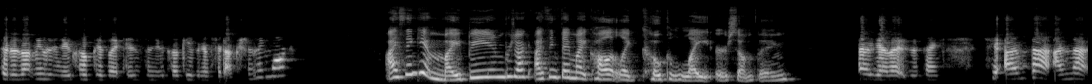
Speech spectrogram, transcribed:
So does that mean the new Coke is like is the new Coke even in production anymore? I think it might be in project I think they might call it like Coke Light or something. Oh yeah, that is the thing. See, I'm not. I'm not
